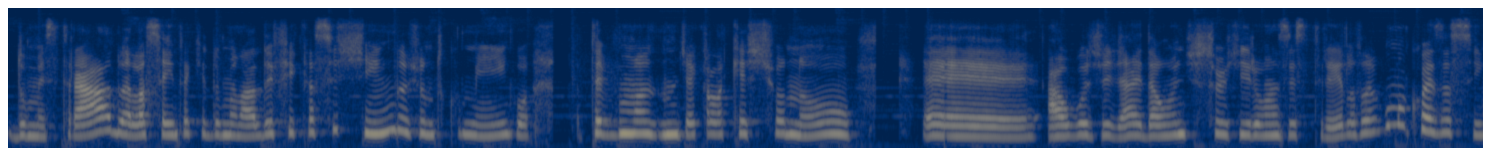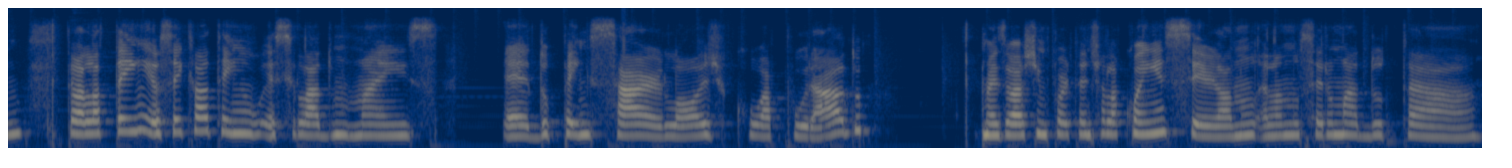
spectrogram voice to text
do mestrado, ela senta aqui do meu lado e fica assistindo junto comigo. Teve uma- um dia que ela questionou. é, algo de ai, da onde surgiram as estrelas, alguma coisa assim. Então ela tem, eu sei que ela tem esse lado mais é, do pensar lógico apurado, mas eu acho importante ela conhecer, ela não, ela não ser uma adulta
